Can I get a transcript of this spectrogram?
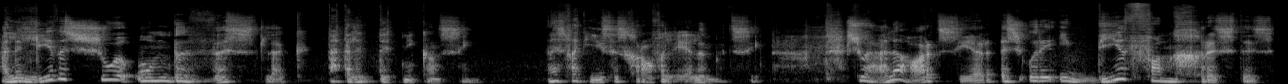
Hulle lewe so onbewustelik dat hulle dit nie kan sien. En dis wat Jesus graag wil hê hulle moet sien. So hulle hartseer is oor 'n idee van Christus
